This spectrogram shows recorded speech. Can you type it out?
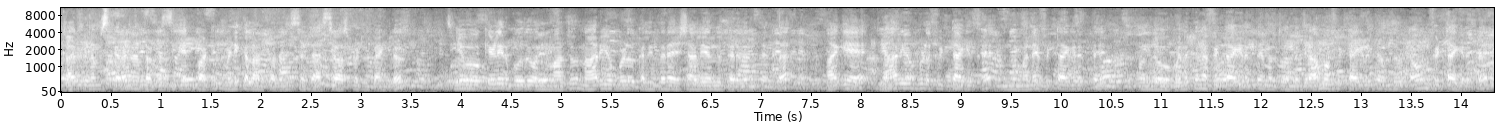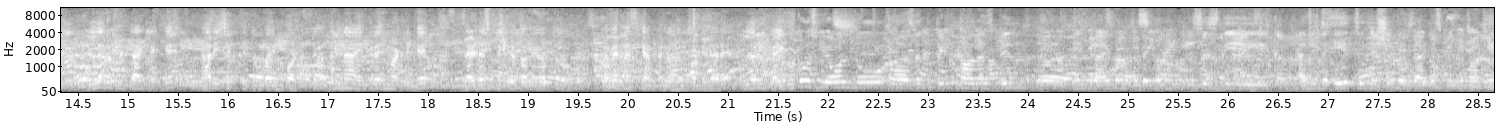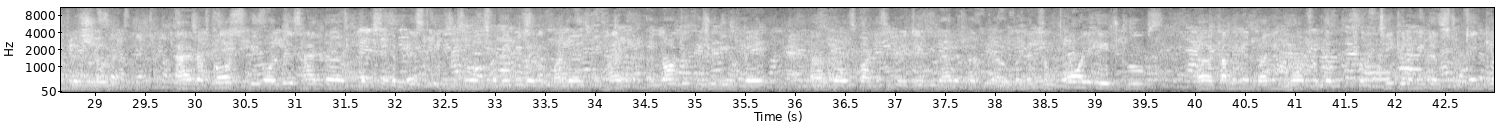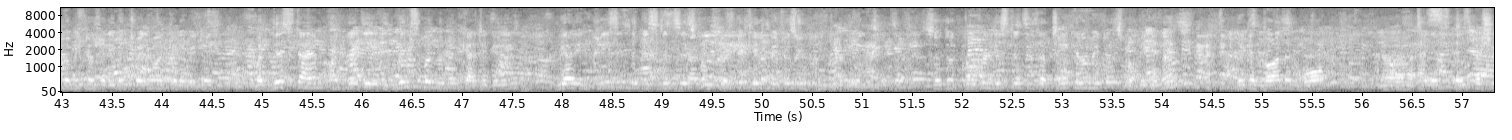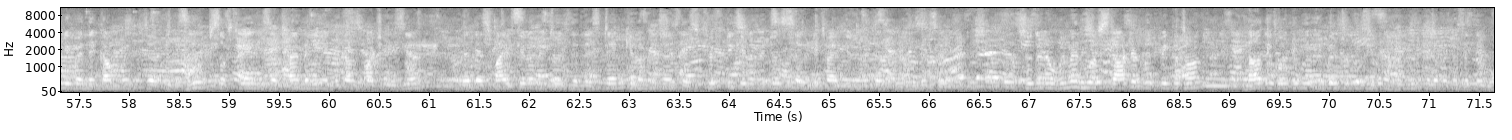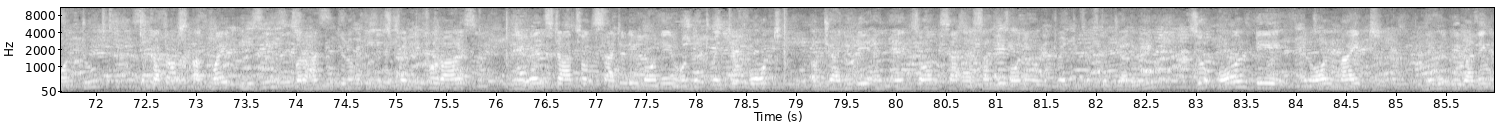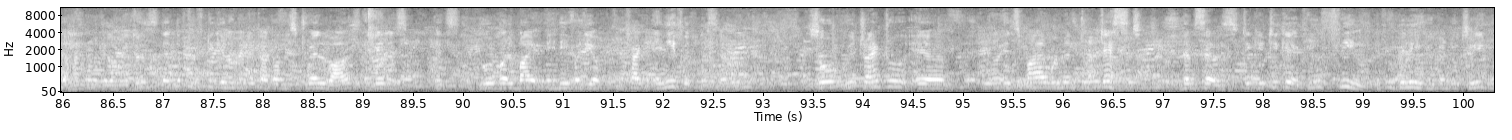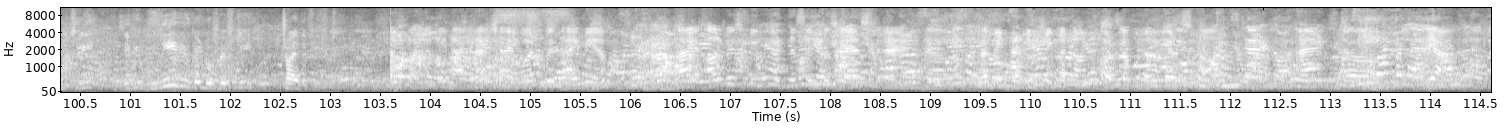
ಎಲ್ಲರಿಗೂ ನಮಸ್ಕಾರ. ನಾನು doctor C N Patil medical oncologist at Aster hospital Bangalore ನೀವು ಕೇಳಿರ್ಬೋದು ಒಂದು ಮಾತು ನಾರಿಯೊಬ್ಬಳು ಕಲಿತರೆ ಶಾಲೆಯೊಂದು ತೆರೆದಂತೆ ಅಂತ. ಹಾಗೆ ನಾರಿಯೊಬ್ಬಳು ಫಿಟ್ ಆಗಿದ್ರೆ ಒಂದು ಮನೆ ಫಿಟ್ ಆಗಿರುತ್ತೆ ಒಂದು ಮನೆತನ ಫಿಟ್ ಆಗಿರುತ್ತೆ ಮತ್ತು ಒಂದು ಗ್ರಾಮ ಫಿಟ್ ಆಗಿರುತ್ತೆ ಒಂದು ಟೌನ್ ಫಿಟ್ ಆಗಿರುತ್ತೆ. ಎಲ್ಲರೂ ಫಿಟ್ ಆಗಲಿಕ್ಕೆ ನಾರಿ ಶಕ್ತಿ ತುಂಬ ಇಂಪಾರ್ಟೆಂಟ್ ಅದನ್ನು ಎಂಕರೇಜ್ ಮಾಡಲಿಕ್ಕೆ ಜೈಡಸ್ ಪಿಂಕಥಾನ್ ಇವತ್ತು ಅವೇರ್ನೆಸ್ ಕ್ಯಾಂಪೇನ್ ಹಮ್ಮಿಕೊಂಡಿದ್ದಾರೆ. ಎಲ್ಲರೂ ಕೈ because we all know that Pinkathon has been in Bangalore Bengaluru this is the I Bengaluru. The eighth the, I think, Pinkathon in edition And of course, we've always had the, let's say, the breastfeeding zones for baby wearing mothers. We've had a lot of visually impaired uh, girls participating. We've had uh, uh, women from all age groups. Uh, coming and running here from the from 3 kilometers to 10 kilometers and even 21 kilometers. But this time, under the Invincible Women category, we are increasing the distances from 50 kilometers to 100 kilometers. So the total distances are 3 kilometers for beginners. They can run and walk. Uh, especially when they come with uh, in groups of friends and family, it becomes much easier. Then there's 5 kilometers, then there's 10 kilometers, there's 50 kilometers, 75 kilometers, and 100 kilometers. So there are women who have started with Pinkathon. Now they're going to be able to do even 100 kilometers if they want to. The cutoffs are quite easy. For 100 kilometers, it's 24 hours. The event starts on Saturday morning on the 24th of January and ends on uh, Sunday morning on the 25th of January. So all day and all night they will be running the 100 kilometers. Then the 50 kilometer cutoff is 12 hours. Again, it's, it's doable by anybody of, in fact, any fitness level. So we're trying to, uh, you know, inspire women to test themselves. Tiki tiki, if you feel, if you believe you can do three, do three. If you believe you can do 50, try the 50. I'm Pallavi Nagaraj. I work with IBM. I always been fitness enthusiast and uh, I've been running Pinkathon for a couple of years now. And uh, yeah,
